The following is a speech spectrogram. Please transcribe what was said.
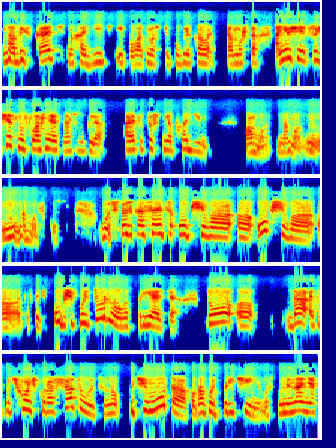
надо искать, находить и по возможности публиковать, потому что они очень существенно усложняют наш взгляд, а это то, что необходимо, по-моему, на мой, ну, на мой вкус. Вот, что же касается общего, э, общего, э, так сказать, общекультурного восприятия, то э, да, это потихонечку расшатывается, но почему-то, по какой-то причине, воспоминания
